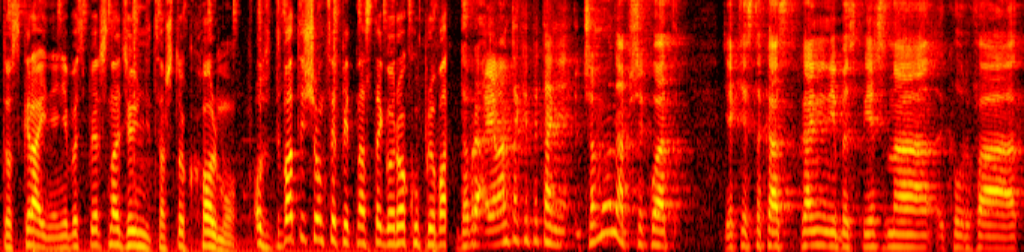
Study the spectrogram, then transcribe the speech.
To skrajnie niebezpieczna dzielnica Sztokholmu. Od 2015 roku prowadzi Dobra, a ja mam takie pytanie. Czemu na przykład, jak jest taka skrajnie niebezpieczna, kurwa,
